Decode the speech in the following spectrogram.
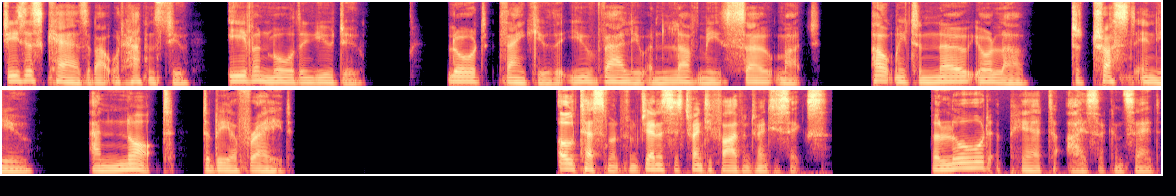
Jesus cares about what happens to you even more than you do. Lord, thank you that you value and love me so much. Help me to know your love, to trust in you, and not to be afraid. Old Testament from Genesis 25 and 26. The Lord appeared to Isaac and said,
